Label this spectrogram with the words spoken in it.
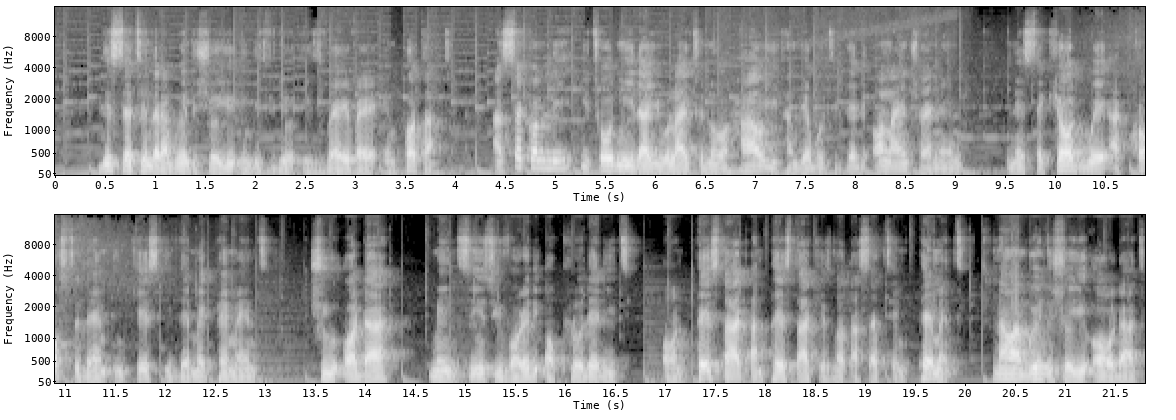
this setting that I'm going to show you in this video is very, very important. And secondly, you told me that you would like to know how you can be able to get the online training in a secured way across to them in case if they make payments through other means since you've already uploaded it on Paystack and Paystack is not accepting payment. Now I'm going to show you all that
